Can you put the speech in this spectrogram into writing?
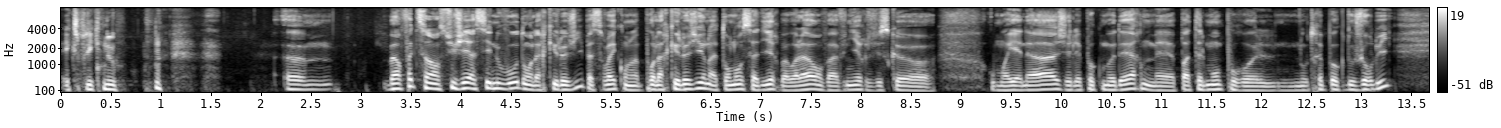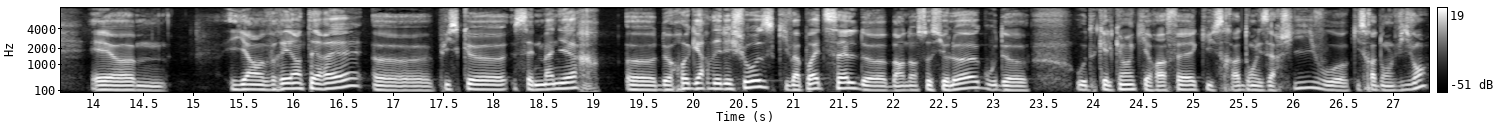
Explique-nous. Ben en fait, c'est un sujet assez nouveau dans l'archéologie, parce que c'est vrai qu'on pour l'archéologie, on a tendance à dire, ben voilà, on va venir jusqu'au Moyen Âge et l'époque moderne, mais pas tellement pour euh, notre époque d'aujourd'hui. Et euh, il y a un vrai intérêt, euh, puisque c'est une manière de regarder les choses qui va pas être celle de, ben, d'un sociologue ou de, ou de quelqu'un qui aura fait, qui sera dans les archives ou qui sera dans le vivant.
